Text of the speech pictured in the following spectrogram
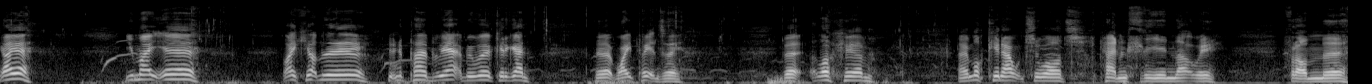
Oh yeah, you might uh, like it up the in the pub. Yeah, I'll be working again. Uh, white painting today. But look, um, I'm looking out towards Penllyn in that way from uh,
